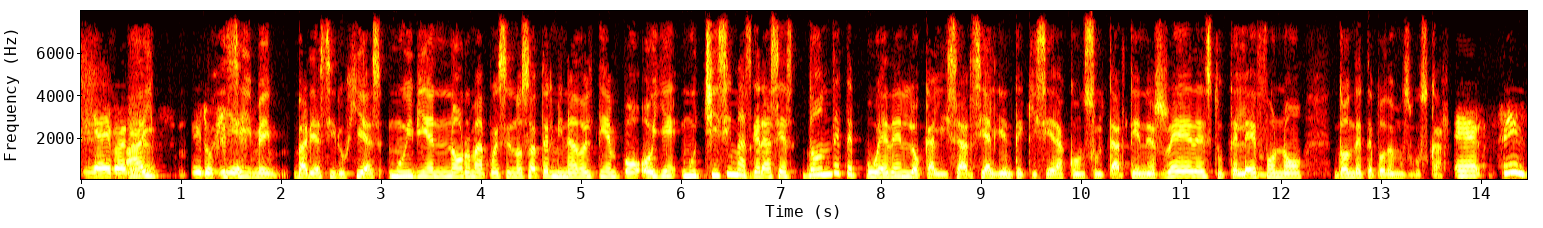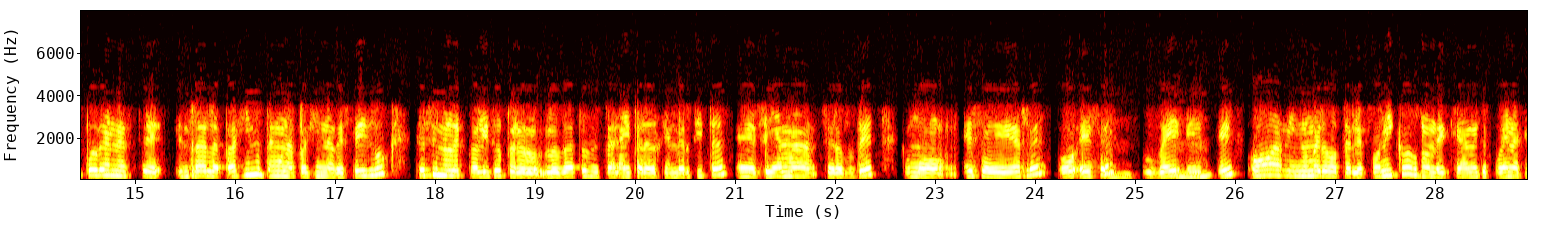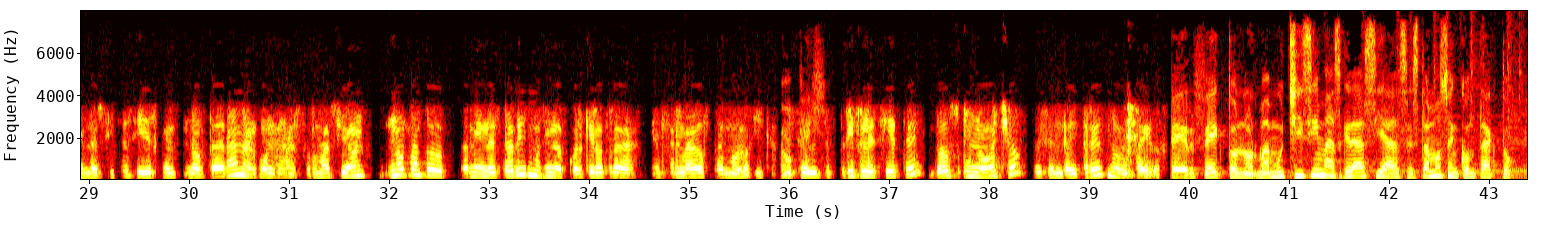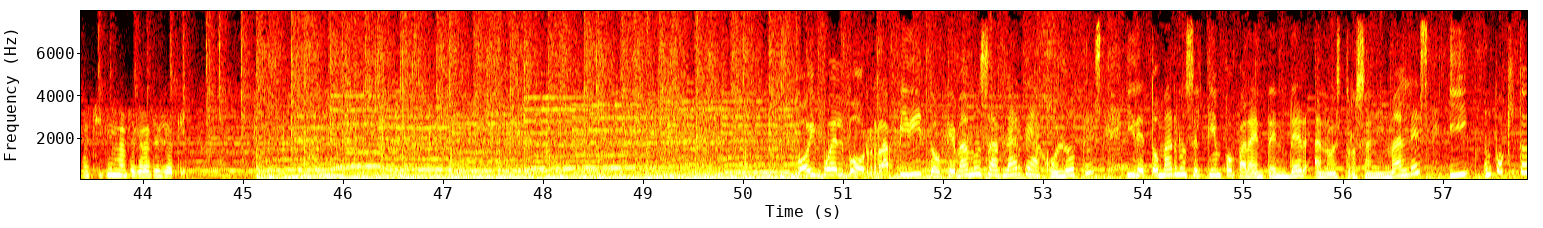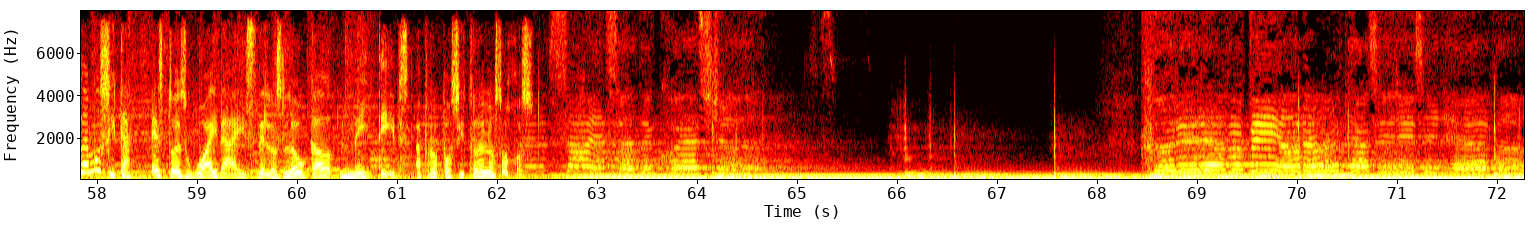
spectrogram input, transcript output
Y hay varias Hay, cirugías. Sí, me- varias cirugías. Muy bien, Norma, pues se nos ha terminado el tiempo. Oye, muchísimas gracias. ¿Dónde te pueden localizar si alguien te quisiera consultar? ¿Tienes redes, tu teléfono? ¿Dónde te podemos buscar? Eh, sí, pueden este, entrar a la página. Tengo una página de Facebook. Casi no la actualizo, pero los datos están ahí para agendar citas. Eh, se llama Serosvet, como S-E-R o S-V-E-T, o a mi número telefónico, donde generalmente pueden agendar citas si es que notaran alguna malformación, no tanto también de estrabismo, sino cualquier otra enfermedad oftalmológica. Es el 777-218-6392. Perfecto, Norma. Muchísimas gracias. Estamos en contacto. Muchísimas gracias a ti. Hoy vuelvo rapidito que vamos a hablar de ajolotes y de tomarnos el tiempo para entender a nuestros animales y un poquito de música. Esto es White Eyes de los Local Natives a propósito de los ojos. Could it ever be on earth as it is in heaven?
